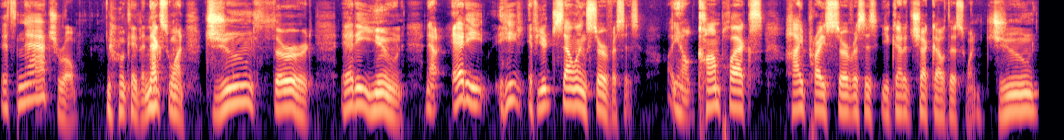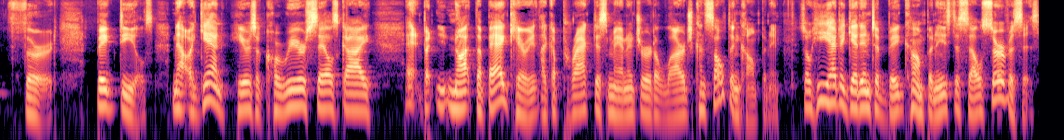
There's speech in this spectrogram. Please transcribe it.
It's natural. Okay, the next one, June 3rd, Eddie Yoon. Now, Eddie, he if you're selling services, you know, complex, high price services, you got to check out this one, June 3rd. Big deals. Now, again, here's a career sales guy Eh, but not the bag carrier, like a practice manager at a large consulting company. So he had to get into big companies to sell services.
